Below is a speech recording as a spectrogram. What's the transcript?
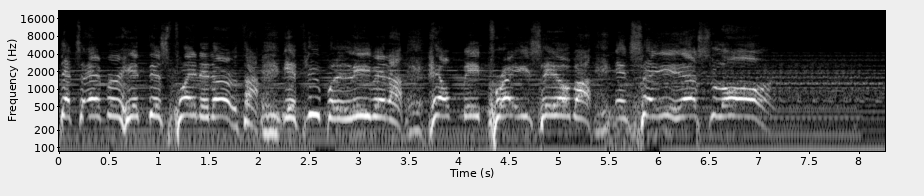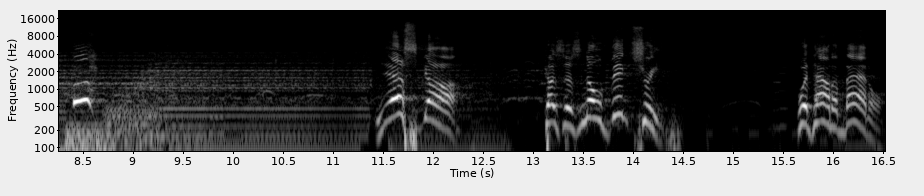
that's ever hit this planet Earth. If you believe it, help me praise Him and say, Yes, Lord. Yes, God. Because there's no victory without a battle,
